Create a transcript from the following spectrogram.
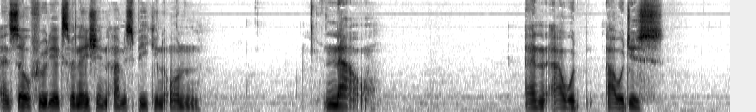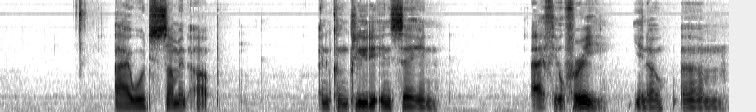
And so, through the explanation, I'm speaking on now. And I would, I would just, I would sum it up and conclude it in saying, I feel free, you know? Um,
